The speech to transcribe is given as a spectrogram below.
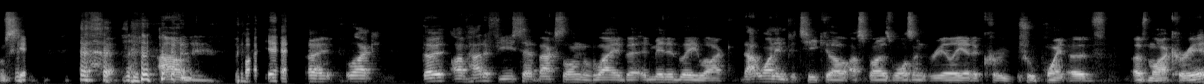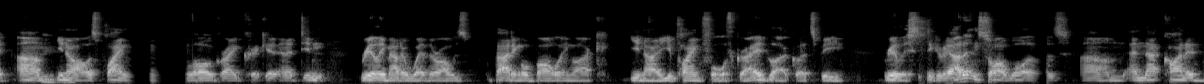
I'm scared. um, but yeah, so, like, though I've had a few setbacks along the way, but admittedly, like that one in particular, I suppose wasn't really at a crucial point of of my career. Um, mm-hmm. You know, I was playing lower grade cricket, and it didn't really matter whether I was batting or bowling. Like, you know, you're playing fourth grade. Like, let's be realistic about it. And so I was, um, and that kind of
